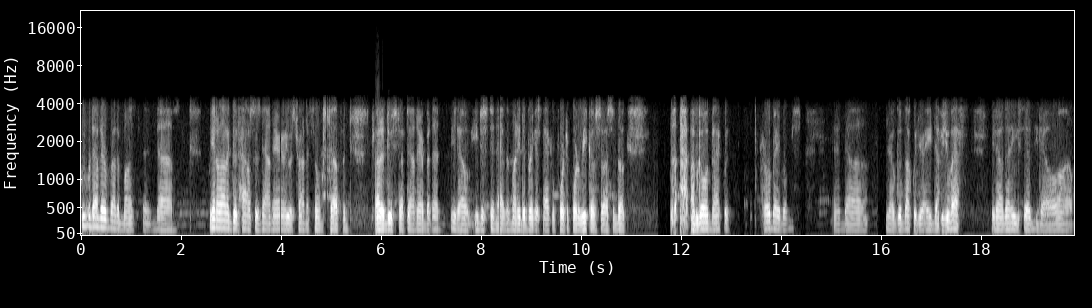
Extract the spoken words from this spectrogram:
We were down there about a month, and uh, we had a lot of good houses down there. He was trying to film stuff and try to do stuff down there, but then you know he just didn't have the money to bring us back and forth to Puerto Rico. So I said, look, I'm going back with Herb Abrams, and uh, you know, good luck with your AWF. You know, then he said, you know,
